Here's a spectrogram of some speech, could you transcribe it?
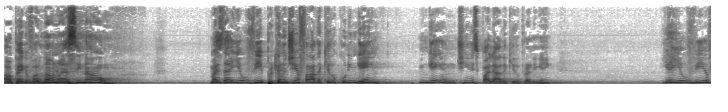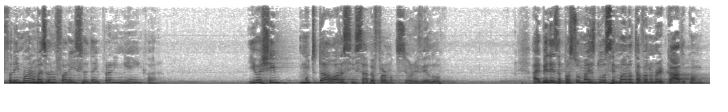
Aí eu pego e falo, não, não é assim não. Mas daí eu vi, porque eu não tinha falado aquilo com ninguém. Ninguém, eu não tinha espalhado aquilo para ninguém. E aí eu vi, eu falei, mano, mas eu não falei isso daí para ninguém, cara. E eu achei muito da hora, assim, sabe, a forma que o Senhor revelou. Aí beleza, passou mais duas semanas, eu estava no mercado com a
